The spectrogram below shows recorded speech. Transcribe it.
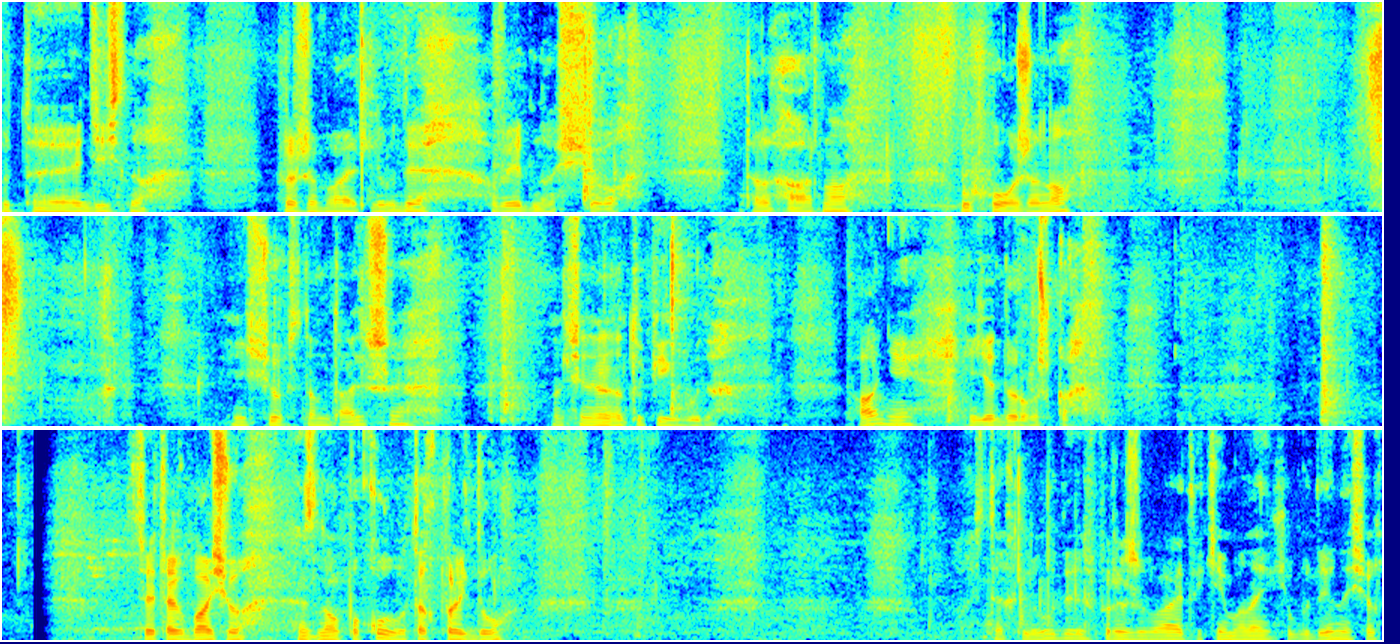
Тут е, дійсно проживають люди. Видно, що так гарно, ухожено. І щось там далі. Наче не на тупік буде. А ні, є дорожка. Це так бачу, знов по колу так пройду. Ось так люди проживають, такий маленький будиночок.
